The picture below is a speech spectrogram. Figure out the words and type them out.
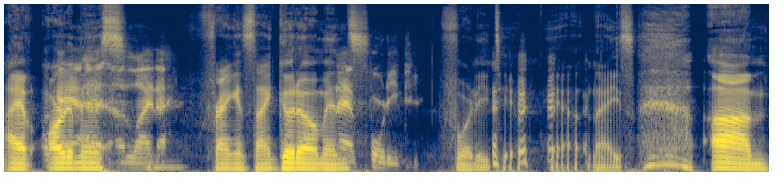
I have Okay, Artemis, I. I- Frankenstein, Good I have Omens, 42. 42. yeah, nice. Um,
